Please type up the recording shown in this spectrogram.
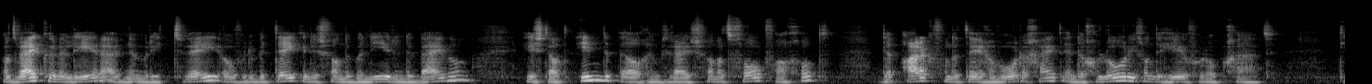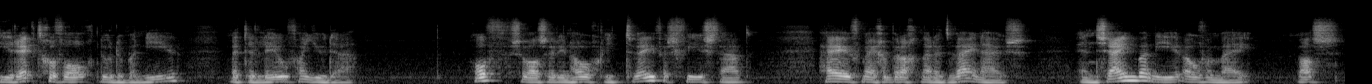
Wat wij kunnen leren uit nummer 2 over de betekenis van de banier in de Bijbel, is dat in de pelgrimsreis van het volk van God de ark van de tegenwoordigheid en de glorie van de Heer voorop gaat, direct gevolgd door de banier met de leeuw van Juda. Of, zoals er in Hooglied 2 vers 4 staat, hij heeft mij gebracht naar het wijnhuis en zijn banier over mij was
